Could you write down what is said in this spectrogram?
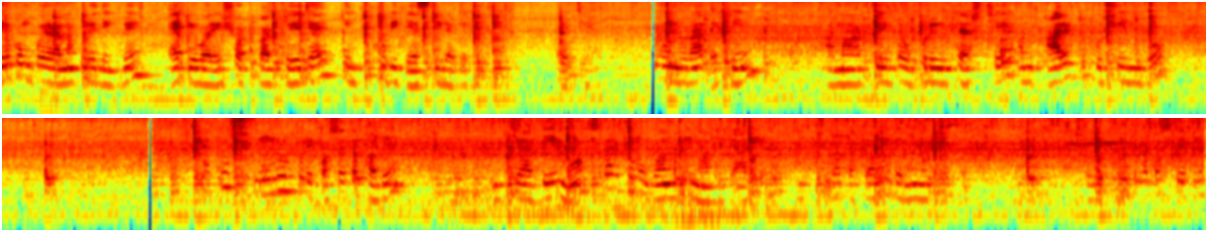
এরকম করে রান্না করে দেখবেন, একেবারে শর্টকাট হয়ে যায়, কিন্তু খুবই টেস্টি লাগে বন্ধুরা দেখেন আমার তেলটা উপরে উঠে আসছে, আমি আর একটু কষিয়ে নিব। এত সুন্দর করে কষাতে হবে, যাতে মশলার কোনো গন্ধই না থাকে। আর, চুলাটা কেমন উঠেছে চুলাটা সেটিং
